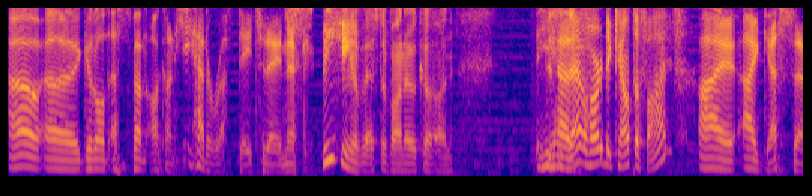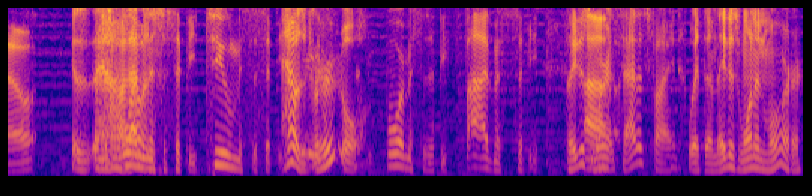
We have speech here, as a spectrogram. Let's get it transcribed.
Oh, uh, good old Esteban Ocon. He had a rough day today, Nick. Speaking of Esteban Ocon, He is had, it that hard to count to five? I I guess so. Because Just that one was Mississippi, two Mississippi, That was brutal. Mississippi, four Mississippi, five Mississippi. they just uh, weren't satisfied with them. They just wanted more.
